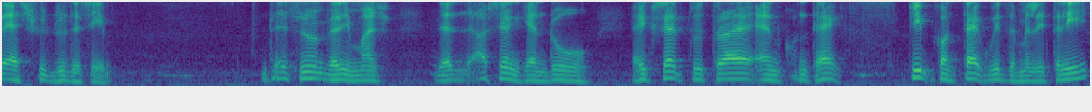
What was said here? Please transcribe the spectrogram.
US should do the same. There's not very much that ASEAN can do except to try and contact, keep contact with the military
